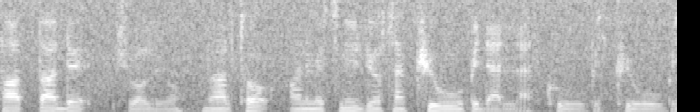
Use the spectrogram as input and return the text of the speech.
saatlerde şey oluyor. Naruto animesini izliyorsan Kyuubi derler. Kyuubi, Kyuubi.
